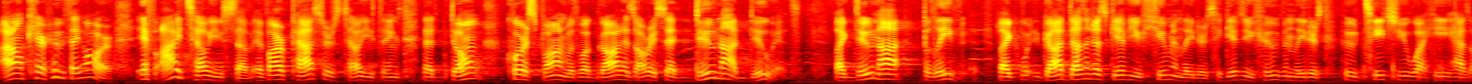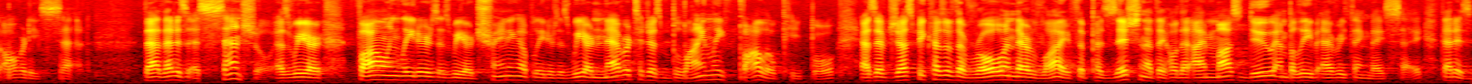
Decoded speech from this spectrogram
I don't care who they are. If I tell you stuff, if our pastors tell you things that don't correspond with what God has already said, do not do it. Like, do not believe it. Like, God doesn't just give you human leaders, He gives you human leaders who teach you what He has already said. That, that is essential as we are following leaders, as we are training up leaders, as we are never to just blindly follow people as if just because of the role in their life, the position that they hold, that I must do and believe everything they say. That is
